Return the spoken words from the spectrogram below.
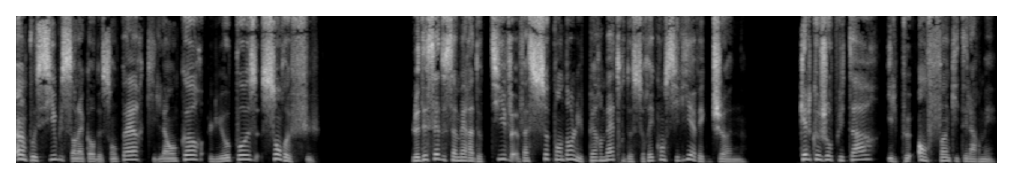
impossible sans l'accord de son père qui, là encore, lui oppose son refus. Le décès de sa mère adoptive va cependant lui permettre de se réconcilier avec John. Quelques jours plus tard, il peut enfin quitter l'armée.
